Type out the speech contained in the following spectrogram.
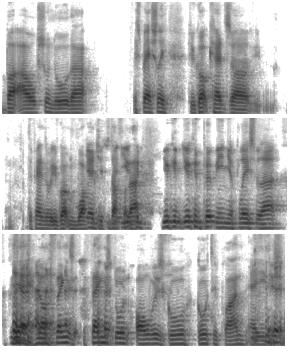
but I also know that, especially if you've got kids or depends on what you've got in work yeah, and stuff like that. You can you can put me in your place with that. yeah, no things things don't always go go to plan. Uh, you just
